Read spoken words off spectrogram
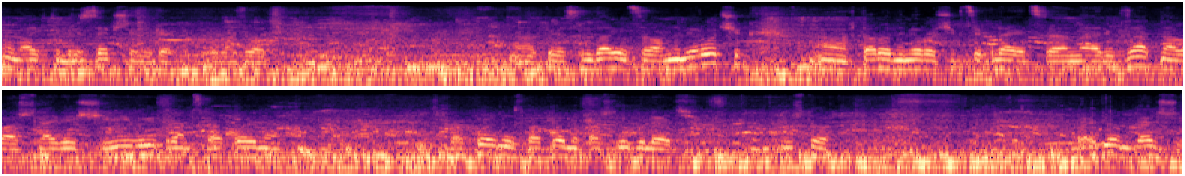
ну, на их там ресепшене, как это назвать. А, То есть выдается вам номерочек, а, второй номерочек цепляется на рюкзак, на ваш, на вещи, и вы прям спокойно, спокойно, спокойно пошли гулять. Ну что, пойдем дальше.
